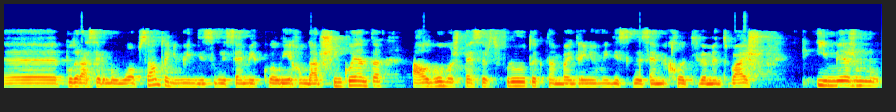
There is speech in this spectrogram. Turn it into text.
Uh, poderá ser uma boa opção, tem um índice glicémico ali a rondar os 50, há algumas peças de fruta que também têm um índice glicémico relativamente baixo, e mesmo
